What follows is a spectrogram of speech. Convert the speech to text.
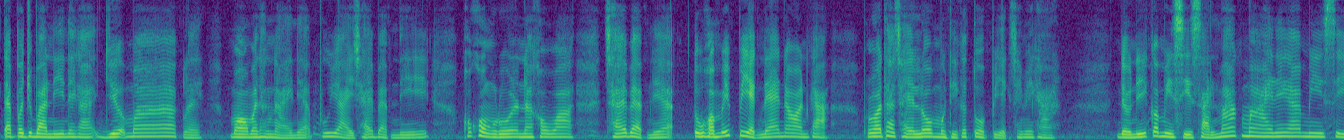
แต่ปัจจุบันนี้นะคะ เยอะมากเลย มองมาทางไหนเนี่ย ผู้ใหญ่ใช้แบบนี้เขาคงรู้แล้วนะคะว่าใช้แบบเนี้ยตัวไม่เปียกแน่นอนค่ะ เพราะว่าถ้าใช้ร่มบางทีก็ตัวเปียกใช่ไหมคะ เดี๋ยวนี้ก็มีสีสันมากมายนะคะมีสี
